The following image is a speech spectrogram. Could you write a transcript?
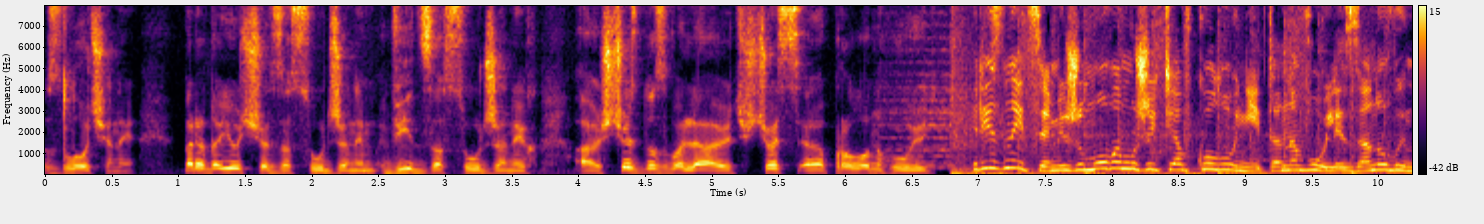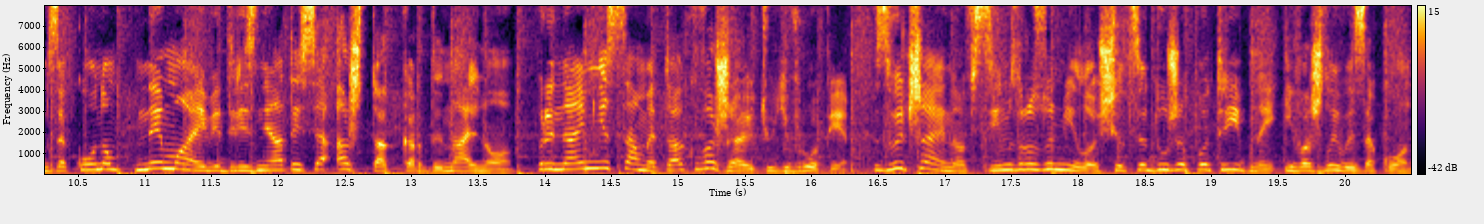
злочини, передають щось засудженим від засуджених, е, щось дозволяють, щось е, пролонгують. Різниця між умовами життя в колонії та на волі за новим законом не має відрізнятися аж так кардинально. Принаймні саме так вважають у Європі. Звичайно, всім зрозуміло, що це дуже потрібний і важливий закон.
